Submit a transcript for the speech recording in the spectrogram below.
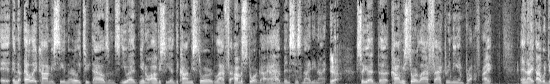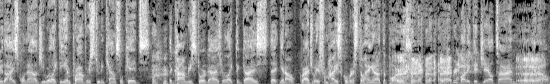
in the L.A. comedy scene in the early 2000s, you had you know obviously you had the comedy store, Laugh. I'm a store guy. I have been since '99. Yeah. So you had the comedy store, Laugh Factory, and the Improv, right? And I, I would do the high school analogy where like the improv were the student council kids, the comedy store guys were like the guys that you know graduated from high school but are still hanging out at the parties. yeah, everybody did jail time. you know,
